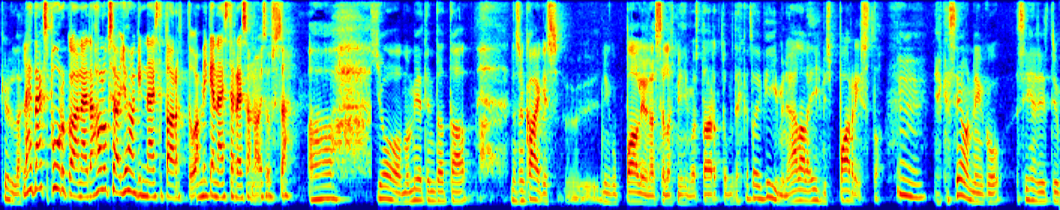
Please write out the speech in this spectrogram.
kyllä. Lähdetäänkö purkaa näitä? Haluatko johonkin näistä tarttua? Mikä näistä resonoi sussa? Uh, joo, mä mietin tota... No se on kaikissa niin kuin paljon sellaista, mihin voisi tarttua, mutta ehkä toi viimeinen, älä ole ihmisparisto. Mm. Ehkä se on niin kuin, siihen liittyy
